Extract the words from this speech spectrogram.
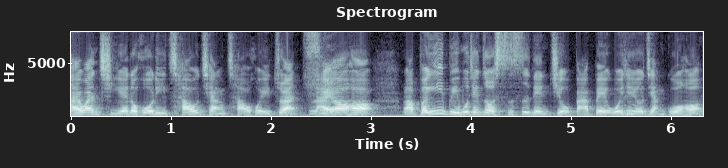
台湾企业的获利超强、超会赚，是来哦哈！啊，本益比目前只有十四点九八倍，我以前有讲过嗯哈，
